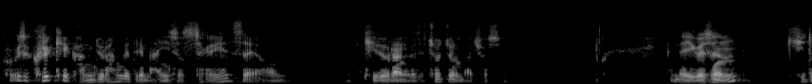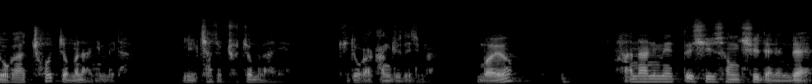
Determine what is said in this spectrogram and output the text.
거기서 그렇게 강조를 한 것들이 많이 있어서 제가 했어요. 기도라는 것에 초점을 맞췄어요. 근데 이것은 기도가 초점은 아닙니다. 1차적 초점은 아니에요. 기도가 강조되지만. 뭐예요? 하나님의 뜻이 성취되는데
